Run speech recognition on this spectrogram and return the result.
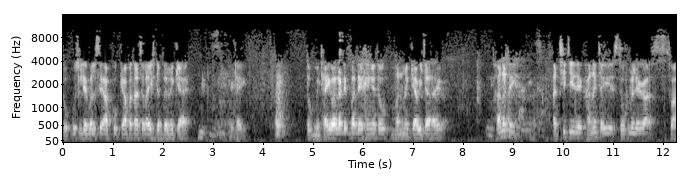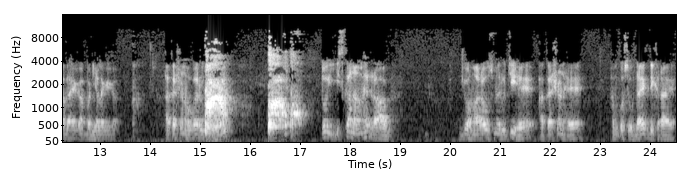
तो उस लेबल से आपको क्या पता चला इस डिब्बे में क्या है? मिठाई। तो मिठाई वाला डिब्बा देखेंगे तो मन में क्या विचार आएगा? खाना चाहिए। अच्छी चीज़ है खाना चाहिए सुख मिलेगा स्वाद आएगा बढ़िया लगेगा। आकर्षण होगा रुचि होगी। तो इसका नाम है राग। जो हमारा उसमें रुचि है, आकर्षण है, हमको सुखदायक दिख रहा है,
